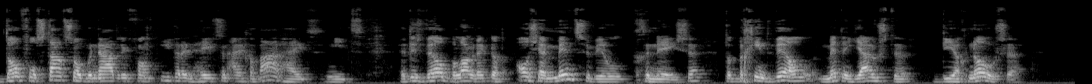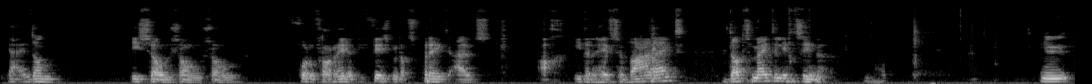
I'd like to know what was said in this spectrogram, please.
dan volstaat zo'n benadering van iedereen heeft zijn eigen waarheid niet. Het is wel belangrijk dat als jij mensen wil genezen, dat begint wel met een juiste diagnose. Ja, en dan is zo'n zo'n zo'n vorm van relativisme dat spreekt uit, ach, iedereen heeft zijn waarheid. Dat is mij te lichtzinnig. Nu,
